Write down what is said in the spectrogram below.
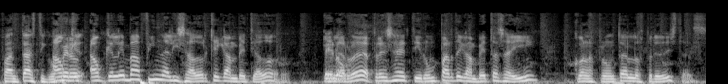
fantástico. Aunque, pero aunque él es más finalizador que gambeteador. Pero- en la rueda de prensa se tiró un par de gambetas ahí con las preguntas de los periodistas.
